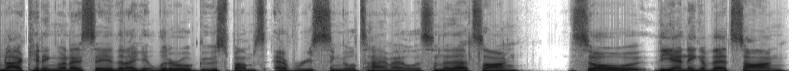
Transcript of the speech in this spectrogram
I'm not kidding when I say that I get literal goosebumps every single time I listen to that song. So the ending of that song,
